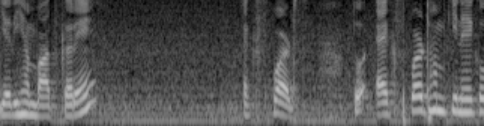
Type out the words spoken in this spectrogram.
यदि हम बात करें एक्सपर्ट्स तो एक्सपर्ट हम किन्हें को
